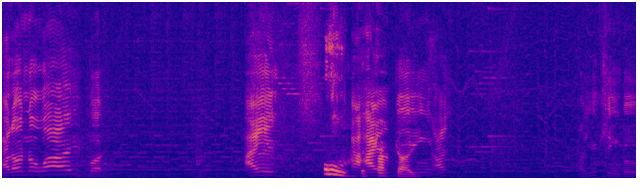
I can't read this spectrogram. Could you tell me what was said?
I don't know why, but I ain't Oh, a higher being. I, are you King Boo?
